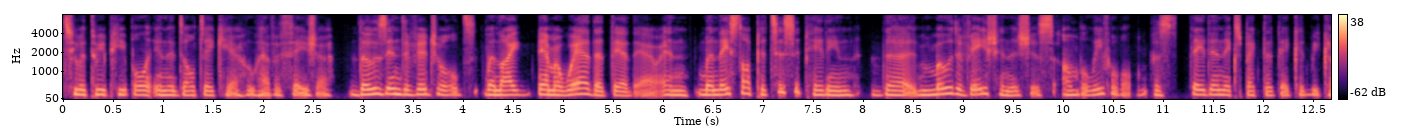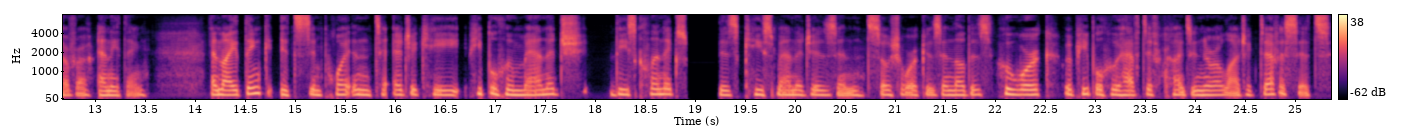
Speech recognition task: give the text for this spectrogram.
two or three people in adult daycare who have aphasia, those individuals, when I am aware that they're there, and when they start participating, the motivation is just unbelievable because they didn't expect that they could recover anything. And I think it's important to educate people who manage these clinics there's case managers and social workers and others who work with people who have different kinds of neurologic deficits.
